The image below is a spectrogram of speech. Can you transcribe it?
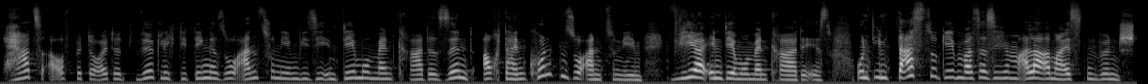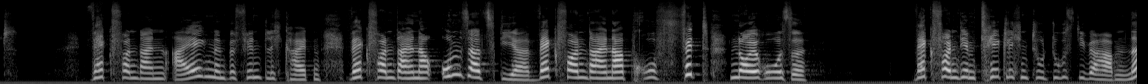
Herz auf bedeutet wirklich, die Dinge so anzunehmen, wie sie in dem Moment gerade sind. Auch deinen Kunden so anzunehmen, wie er in dem Moment gerade ist. Und ihm das zu geben, was er sich am allermeisten wünscht. Weg von deinen eigenen Befindlichkeiten, weg von deiner Umsatzgier, weg von deiner Profitneurose, weg von dem täglichen To-Dos, die wir haben. Ne?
